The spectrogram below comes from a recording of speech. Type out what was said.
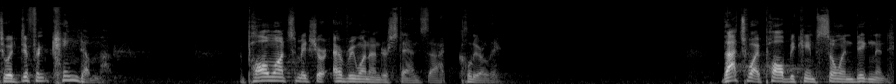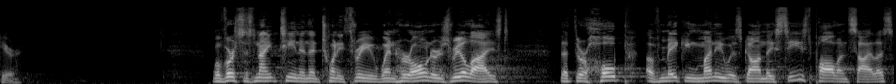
to a different kingdom. And Paul wants to make sure everyone understands that clearly. That's why Paul became so indignant here. Well, verses 19 and then 23, when her owners realized that their hope of making money was gone, they seized Paul and Silas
